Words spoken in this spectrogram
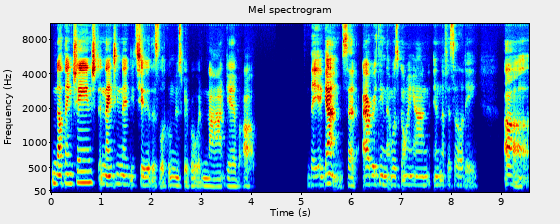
Nothing changed. In 1992, this local newspaper would not give up. They again said everything that was going on in the facility. Uh,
